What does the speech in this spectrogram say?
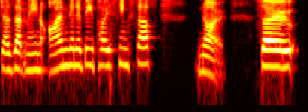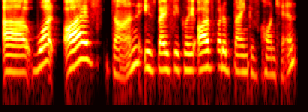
Does that mean I'm going to be posting stuff? No. So, uh, what I've done is basically I've got a bank of content,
